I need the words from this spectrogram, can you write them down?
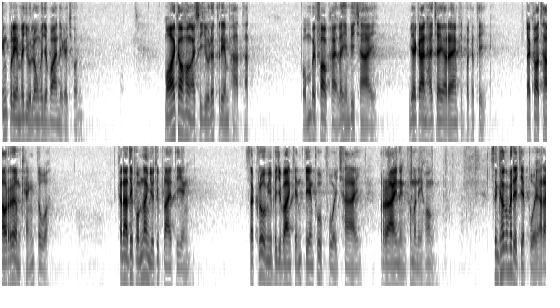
จึงเปลี่ยนไปอยู่โรงพยาบาลเอกชน หมอให้เข้าห้องไอซียูแล้วเตรียมผ่าตัด ผมไปเฝ้าไข้แล้วเห็นพี่ชาย มีอาการหายใจแรงผิดปกติ และข้อเท้าเริ่มแข็งตัว ขณะที่ผมนั่งอยู่ที่ปลายเตียง สักครู่มีพยาบาลเข็นเตียงผู้ป่วยชายรายหนึ่งเข้ามาในห้อง ซึ่งเขาก็ไม่ได้เจ็บป่วยอะไร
